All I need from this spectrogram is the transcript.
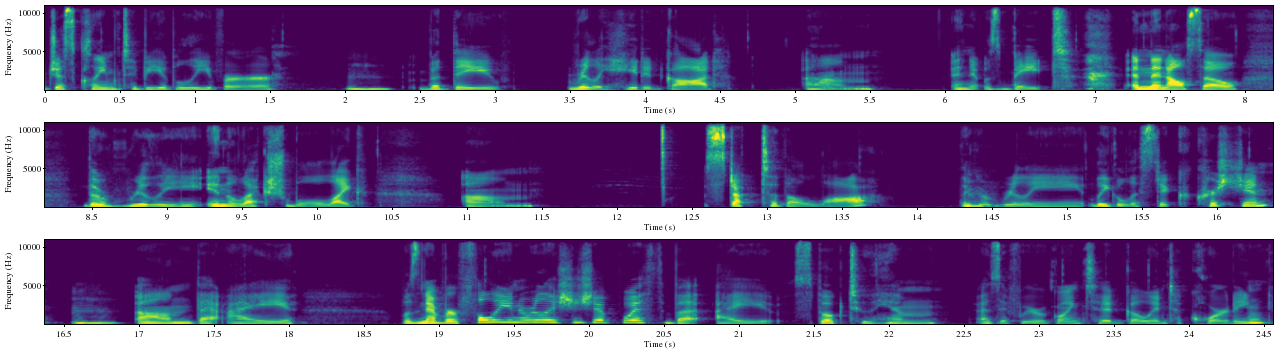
just claimed to be a believer, but they really hated God. Um, and it was bait. and then also the really intellectual, like, um, stuck to the law, like a really legalistic Christian um, that I was never fully in a relationship with, but I spoke to him as if we were going to go into courting.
